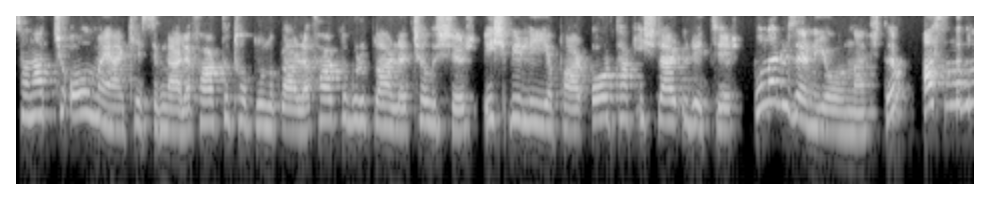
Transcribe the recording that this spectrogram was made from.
sanatçı olmayan kesimlerle, farklı topluluklarla, farklı gruplarla çalışır, işbirliği yapar, ortak işler üretir. Bunlar üzerine yoğunlaştım. Aslında bunu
